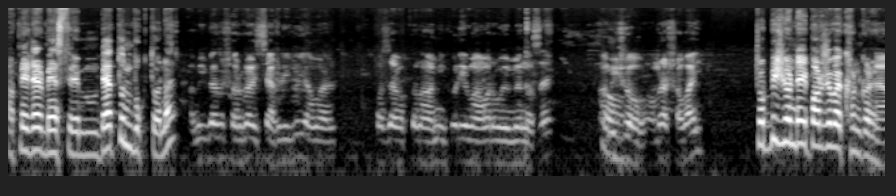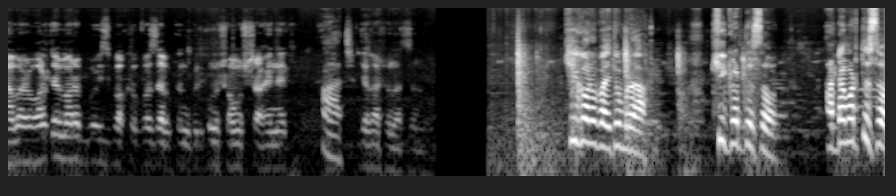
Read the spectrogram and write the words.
আপনি এটার ব্যস্ত বেতনভুক্ত না? আমি বেতন সরকারি চাকরি করি আমার পর্যবেক্ষণ আমি করি এবং আমার উইমেন আছে। আমি। সহ আমরা সবাই চব্বিশ ঘন্টায় পর্যবেক্ষণ করেন? হ্যাঁ, আমার অল টাইম আমরা পর্যবেক্ষণ করি কোনো সমস্যা হয় না আচ্ছা। দেখাশোনার জন্য। কি করো ভাই তোমরা? কি করতেছো? আড্ডা মারতেছো?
